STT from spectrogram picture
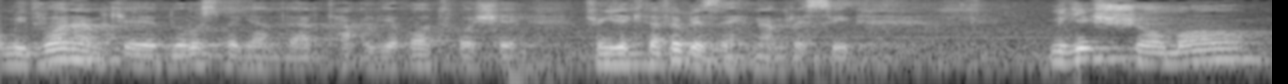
امیدوارم که درست بگم در تعلیقات باشه چون یک دفعه به ذهنم رسید. میگه شما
